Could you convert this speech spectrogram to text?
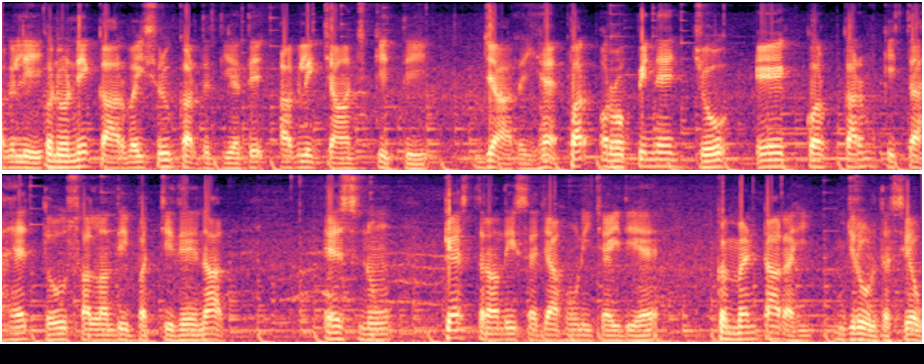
ਅਗਲੀ ਕਾਨੂੰਨੀ ਕਾਰਵਾਈ ਸ਼ੁਰੂ ਕਰ ਦਿੱਤੀ ਹੈ ਤੇ ਅਗਲੀ ਜਾਂਚ ਕੀਤੀ ਜਾ ਰਹੀ ਹੈ। ਪਰ ਆਰੋਪੀ ਨੇ ਜੋ ਇਹ ਕੁਕਰਮ ਕੀਤਾ ਹੈ 2 ਸਾਲਾਂ ਦੀ ਬੱਚੀ ਦੇ ਨਾਲ, ਇਸ ਨੂੰ ਕਿਸ ਤਰ੍ਹਾਂ ਦੀ ਸਜ਼ਾ ਹੋਣੀ ਚਾਹੀਦੀ ਹੈ? ਕਮੈਂਟਾਂ ਰਾਹੀਂ ਜਰੂਰ ਦੱਸਿਓ।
